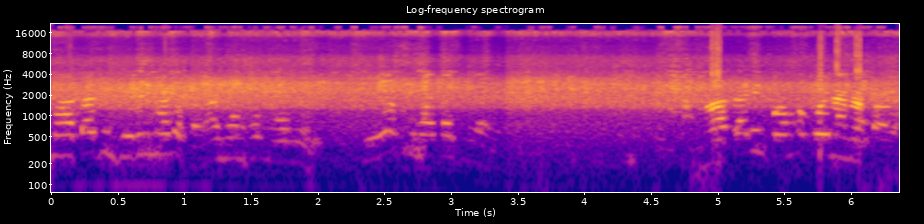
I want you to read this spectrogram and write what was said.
માતાજી. કેવા શું માતાજી કોમમાં કોઈ ના ના પાડે.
